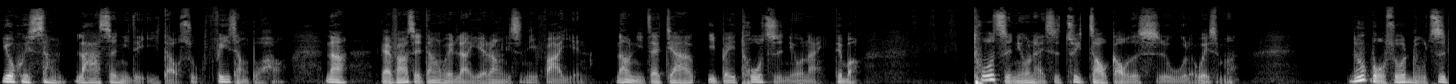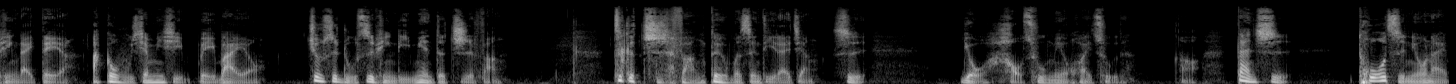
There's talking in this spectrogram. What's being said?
又会上拉升你的胰岛素，非常不好。那改发水当然会让也让你身体发炎，然后你再加一杯脱脂牛奶，对吧？脱脂牛奶是最糟糕的食物了。为什么？如果说乳制品来对啊，阿哥五虾米是北麦哦，就是乳制品里面的脂肪，这个脂肪对我们身体来讲是有好处没有坏处的啊，但是。脱脂牛奶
